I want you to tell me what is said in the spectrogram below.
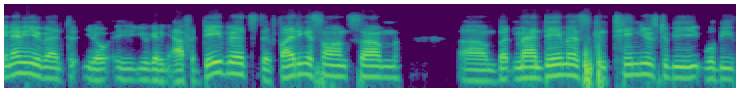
in any event, you know, you're getting affidavits. They're fighting us on some. Um, but mandamus continues to be will be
